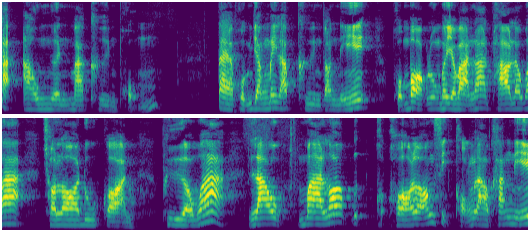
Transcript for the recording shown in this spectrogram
จะเอาเงินมาคืนผม แต่ผมยังไม่รับคืนตอนนี้ ผมบอกโรงพยาบาลลาดพร้าวแล้วว่า ชะลอดูก่อนเผื่อว่าเรามาลอกขอร้องสิทธิ์ของเราครั้งนี้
